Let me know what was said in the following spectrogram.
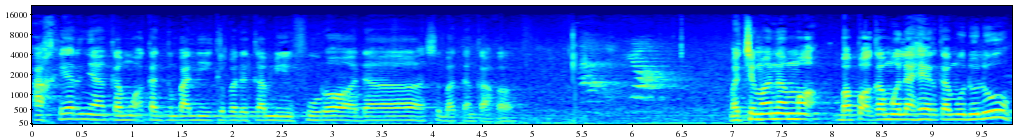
Akhirnya kamu akan kembali kepada kami furada sebatang kara. Macam mana mak bapak kamu lahir kamu dulu?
